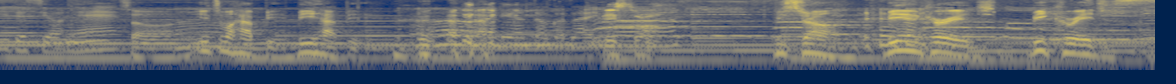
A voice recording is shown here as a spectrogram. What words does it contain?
いいですよね。そう、いつも happy, be happy, うん。ありがとうございま Be す strong be strong, be encouraged, be courageous.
